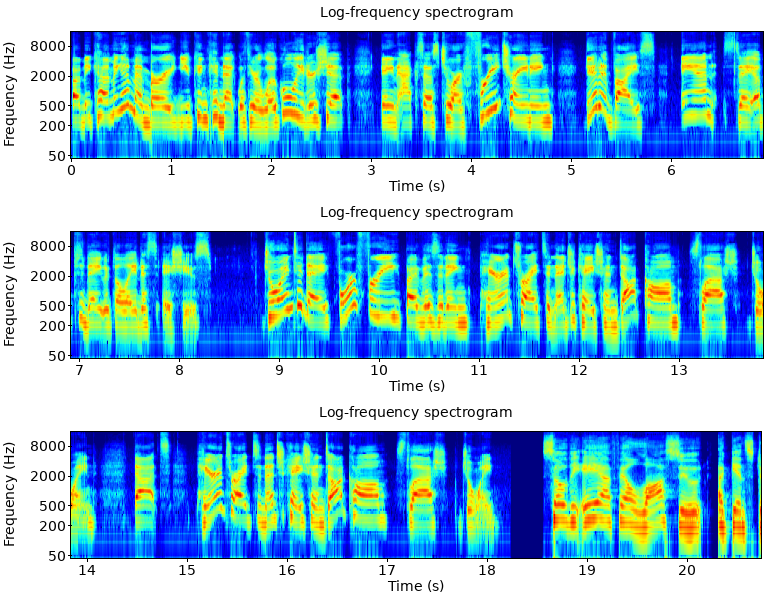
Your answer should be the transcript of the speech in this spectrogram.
By becoming a member, you can connect with your local leadership, gain access to our free training, get advice, and stay up to date with the latest issues. Join today for free by visiting parentsrightsineducation.com slash join. That's parentsrightsineducation.com slash join. So the AFL lawsuit against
